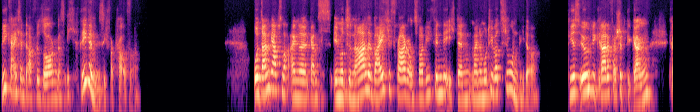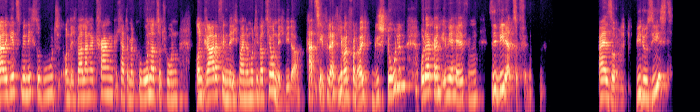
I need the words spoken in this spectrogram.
Wie kann ich denn dafür sorgen, dass ich regelmäßig verkaufe? Und dann gab es noch eine ganz emotionale, weiche Frage, und zwar, wie finde ich denn meine Motivation wieder? Die ist irgendwie gerade verschütt gegangen. Gerade geht es mir nicht so gut und ich war lange krank, ich hatte mit Corona zu tun und gerade finde ich meine Motivation nicht wieder. Hat sie vielleicht jemand von euch gestohlen oder könnt ihr mir helfen, sie wiederzufinden? Also, wie du siehst,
